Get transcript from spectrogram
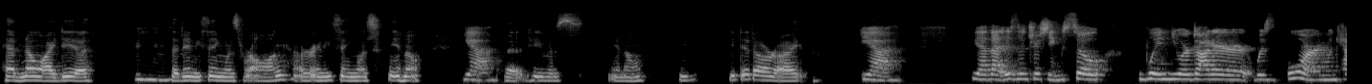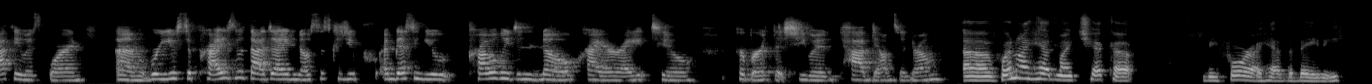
had no idea mm-hmm. that anything was wrong or anything was, you know, yeah, that he was, you know, he, he did all right. Yeah. Yeah, that is interesting. So when your daughter was born, when Kathi was born, um, were you surprised with that diagnosis? Because you, I'm guessing you probably didn't know prior, right, to her birth that she would have Down syndrome. Uh, when I had my checkup before I had the baby,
